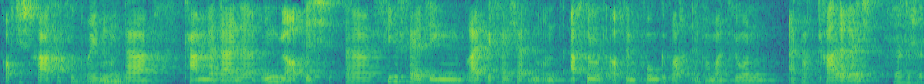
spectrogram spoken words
auf die Straße zu bringen. Mhm. Und da kamen mir deine unglaublich äh, vielfältigen, breit gefächerten und absolut auf den Punkt gebrachten Informationen einfach gerade recht. Dankeschön.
